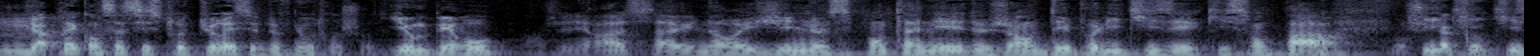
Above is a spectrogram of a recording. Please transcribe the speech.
Hmm. Puis après, quand ça s'est structuré, c'est devenu autre chose. Guillaume Perrault En général, ça a une origine spontanée de gens dépolitisés, qui sont pas, ah, qui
